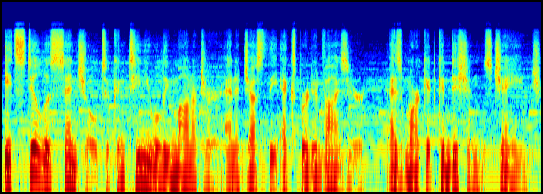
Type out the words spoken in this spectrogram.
it's still essential to continually monitor and adjust the expert advisor as market conditions change.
